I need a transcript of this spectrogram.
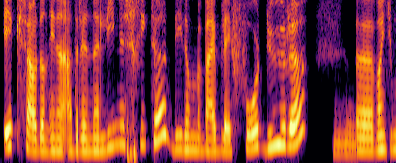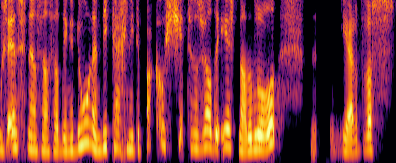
ik zou dan in een adrenaline schieten, die dan bij mij bleef voortduren. mhm. Eh, want je moest en snel, snel, snel dingen doen. En die krijg je niet te pakken. Oh shit, dat is wel de eerste. Nou, lol. Ja, dat was.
